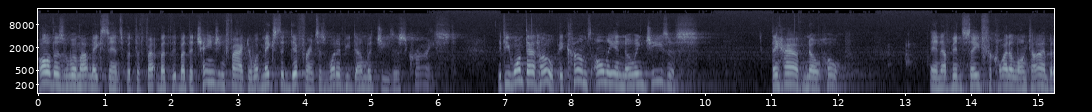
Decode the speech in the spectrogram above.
All of those will not make sense, but the, but, the, but the changing factor, what makes the difference, is what have you done with Jesus Christ? If you want that hope, it comes only in knowing Jesus. They have no hope. And I've been saved for quite a long time, but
